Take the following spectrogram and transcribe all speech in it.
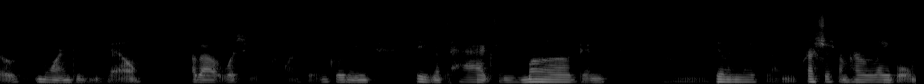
goes more into detail about what she was going through, including being attacked and mugged and um, dealing with um, pressures from her label.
